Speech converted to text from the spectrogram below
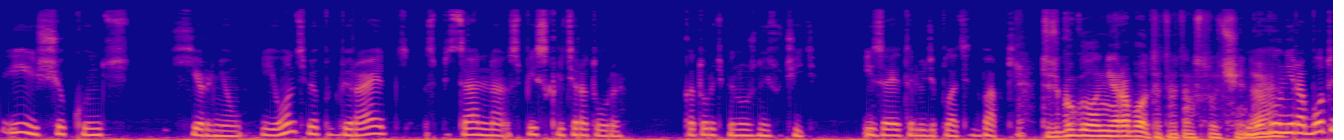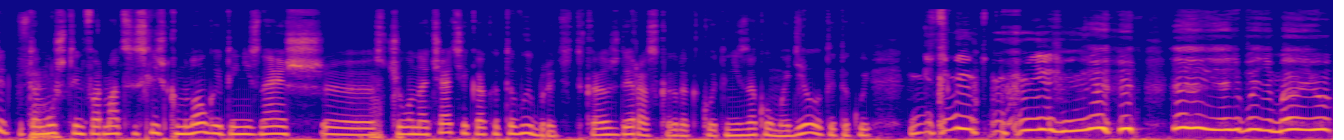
и еще какую-нибудь херню. И он тебе подбирает специально список литературы, которую тебе нужно изучить и за это люди платят бабки. То есть Google не работает в этом случае, Google да? Google не работает, потому Все. что информации слишком много, и ты не знаешь, э, с чего начать и как это выбрать. Каждый раз, когда какое-то незнакомое дело, ты такой... Я не понимаю,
